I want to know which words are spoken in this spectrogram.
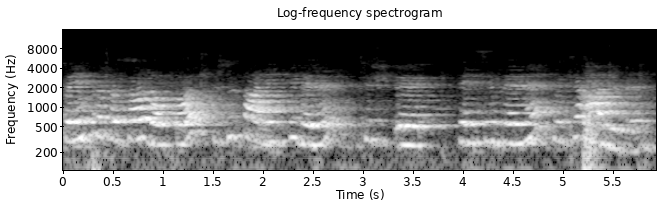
Sayın Profesör Doktor Hüsnü tüş- e, teşriflerini arz ederim.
